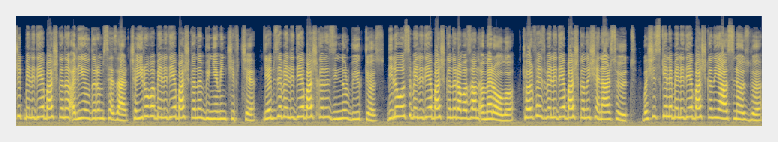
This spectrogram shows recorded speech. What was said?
Gölcük Belediye Başkanı Ali Yıldırım Sezer, Çayırova Belediye Başkanı Bünyamin Çiftçi, Gebze Belediye Başkanı Zinnur Büyükgöz, Dilovası Belediye Başkanı Ramazan Ömeroğlu, Körfez Belediye Başkanı Şener Söğüt, Başiskele Belediye Başkanı Yasin Özlü,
